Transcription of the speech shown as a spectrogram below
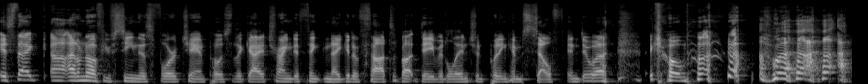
it's that, uh, I don't know if you've seen this 4chan post of the guy trying to think negative thoughts about David Lynch and putting himself into a coma.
